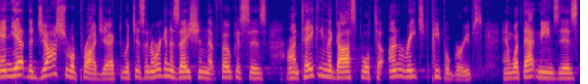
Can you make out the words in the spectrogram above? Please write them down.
And yet, the Joshua Project, which is an organization that focuses on taking the gospel to unreached people groups, and what that means is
